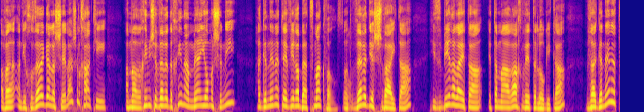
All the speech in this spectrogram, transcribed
אבל אני חוזר רגע לשאלה שלך, כי המערכים שוורד הכינה, מהיום השני, הגננת העבירה בעצמה כבר. זאת אומרת, או. ורד ישבה איתה, הסבירה לה את, ה, את המערך ואת הלוגיקה, והגננת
